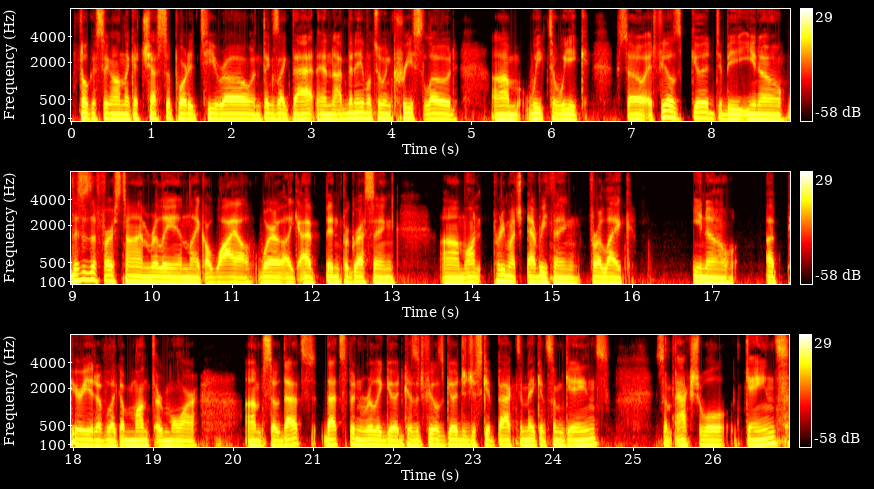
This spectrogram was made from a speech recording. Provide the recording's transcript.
focusing on like a chest supported T row and things like that. And I've been able to increase load um, week to week. So it feels good to be, you know, this is the first time really in like a while where like I've been progressing um, on pretty much everything for like, you know, a period of like a month or more. Um, so that's that's been really good because it feels good to just get back to making some gains, some actual gains,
